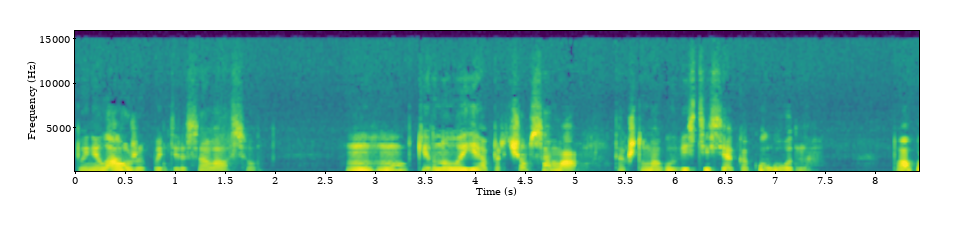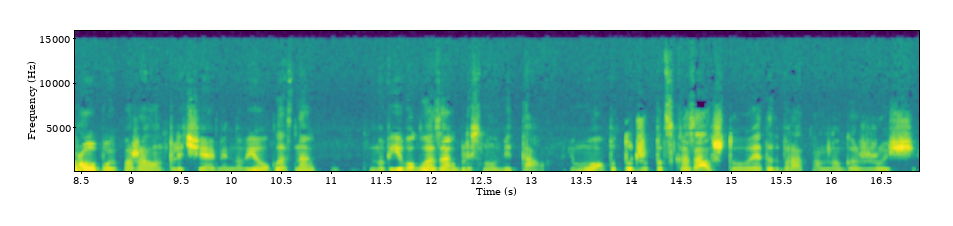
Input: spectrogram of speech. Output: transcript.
Поняла уже, поинтересовался он. Угу, кивнула я, причем сама, так что могу вести себя как угодно. Попробую, пожал он плечами, но в его глазах, но в его глазах блеснул металл. Ему опыт тут же подсказал, что этот брат намного жестче.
